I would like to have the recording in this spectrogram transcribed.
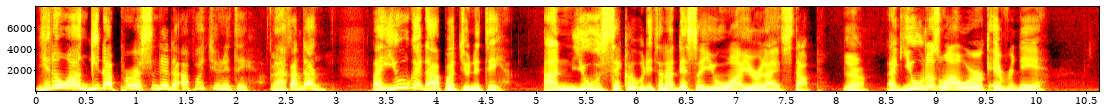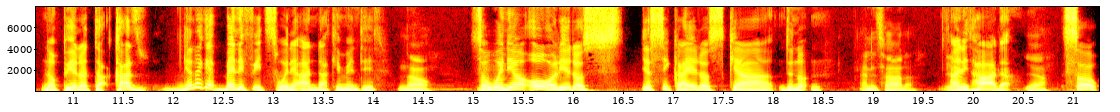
you know what, give that person there the opportunity. Like that. Like you get the opportunity and you settle with it and that's how you want your life stop. Yeah, Like you just want to work every day, no pay no tax. Cause you don't get benefits when you're undocumented. no, So when you're old, you just you're sick and you just can't do nothing. and it's harder. Yeah, And it's harder. yeah, So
